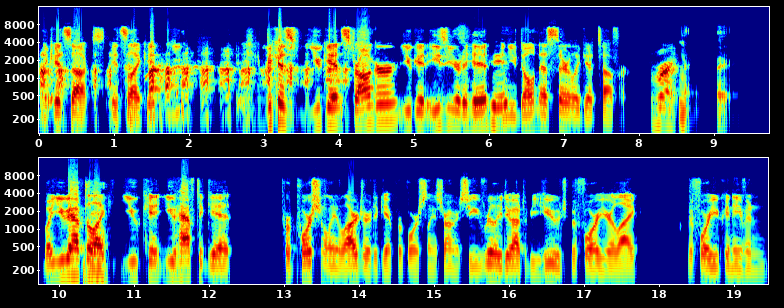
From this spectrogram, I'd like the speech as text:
like it sucks. It's like it, you, because you get stronger, you get easier to hit, Yeah. and you don't necessarily get tougher. right. But you have to Yeah. like you can you have to get proportionally larger to get proportionally stronger. So you really do have to be huge before you're like before you can even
